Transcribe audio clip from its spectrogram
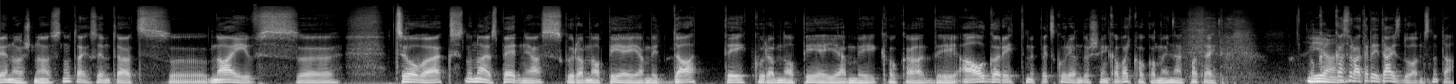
vienošanās, nu, teiksim, tāds naivs cilvēks, nu, naivs pēdņās, kuram nav pieejami dati, kuram nav pieejami kaut kādi algoritmi, pēc kuriem droši vien kā var kaut ko mēģināt pateikt. Nu, Jā. ka- kas varētu radīt aizdomas? Nu, tā,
